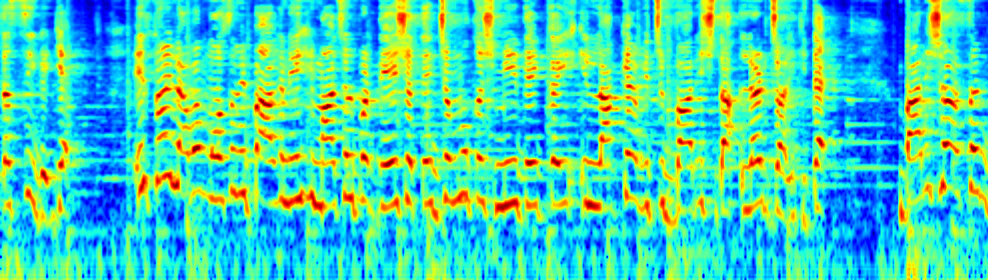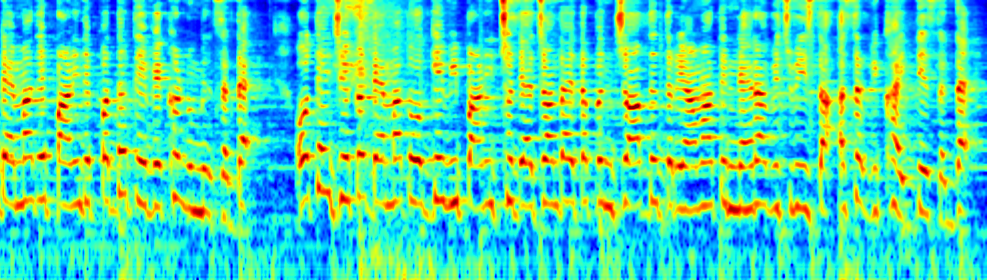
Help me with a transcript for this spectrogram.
ਦੱਸੀ ਗਈ ਹੈ। ਇਸ ਤੋਂ ਇਲਾਵਾ ਮੌਸਮ ਵਿਭਾਗ ਨੇ ਹਿਮਾਚਲ ਪ੍ਰਦੇਸ਼ ਅਤੇ ਜੰਮੂ ਕਸ਼ਮੀਰ ਦੇ ਕਈ ਇਲਾਕਿਆਂ ਵਿੱਚ ਬਾਰਿਸ਼ ਦਾ ਅਲਰਟ ਜਾਰੀ ਕੀਤਾ ਹੈ। ਬਾਰਿਸ਼ ਦਾ ਅਸਰ ਡੈਮਾਂ ਦੇ ਪਾਣੀ ਦੇ ਪੱਧਰ ਤੇ ਵੇਖਣ ਨੂੰ ਮਿਲ ਸਕਦਾ ਹੈ। ਉੱਥੇ ਜੇਕਰ ਡੈਮਾਂ ਤੋਂ ਅੱਗੇ ਵੀ ਪਾਣੀ ਛੱਡਿਆ ਜਾਂਦਾ ਹੈ ਤਾਂ ਪੰਜਾਬ ਦੇ ਦਰਿਆਵਾਂ ਤੇ ਨਹਿਰਾਂ ਵਿੱਚ ਵੀ ਇਸ ਦਾ ਅਸਰ ਵਿਖਾਈ ਦੇ ਸਕਦਾ ਹੈ।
